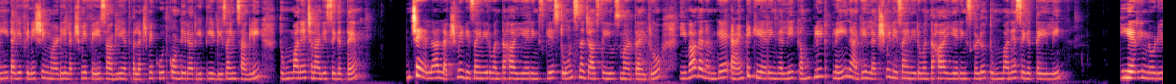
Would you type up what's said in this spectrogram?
ನೀಟಾಗಿ ಫಿನಿಶಿಂಗ್ ಮಾಡಿ ಲಕ್ಷ್ಮಿ ಫೇಸ್ ಆಗಲಿ ಅಥವಾ ಲಕ್ಷ್ಮಿ ಕೂತ್ಕೊಂಡಿರೋ ರೀತಿ ಡಿಸೈನ್ಸ್ ಆಗಲಿ ತುಂಬಾ ಚೆನ್ನಾಗಿ ಸಿಗುತ್ತೆ. ಮುಂಚೆ ಎಲ್ಲ ಲಕ್ಷ್ಮಿ ಡಿಸೈನ್ ಇರುವಂತಹ ಇಯರಿಂಗ್ಸ್ಗೆ ಸ್ಟೋನ್ಸ್ನ ಜಾಸ್ತಿ ಯೂಸ್ ಮಾಡ್ತಾ ಇದ್ರು. ಇವಾಗ ನಮಗೆ ಆ್ಯಂಟಿಕ್ ಇಯರಿಂಗಲ್ಲಿ ಕಂಪ್ಲೀಟ್ ಪ್ಲೇನ್ ಆಗಿ ಲಕ್ಷ್ಮಿ ಡಿಸೈನ್ ಇರುವಂತಹ ಇಯರಿಂಗ್ಸ್ಗಳು ತುಂಬಾ ಸಿಗುತ್ತೆ ಇಲ್ಲಿ. ಈ ಇಯರಿಂಗ್ ನೋಡಿ,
